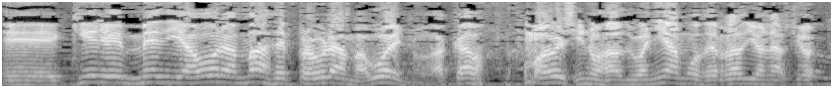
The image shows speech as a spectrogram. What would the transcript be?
Eh, quiere media hora más de programa. Bueno, acá vamos a ver si nos adueñamos de Radio Nacional.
